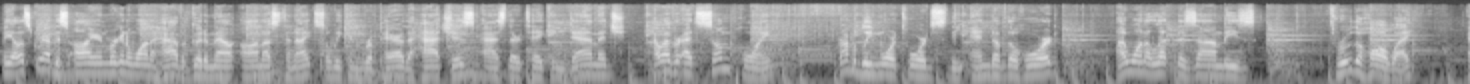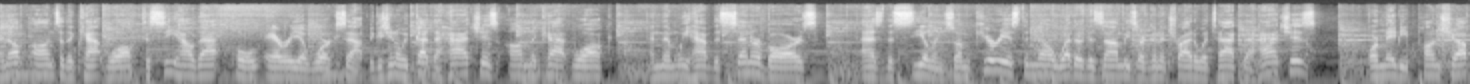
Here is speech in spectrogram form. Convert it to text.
But yeah, let's grab this iron. We're going to want to have a good amount on us tonight so we can repair the hatches as they're taking damage. However, at some point, probably more towards the end of the horde, I want to let the zombies through the hallway and up onto the catwalk to see how that whole area works out. Because, you know, we've got the hatches on the catwalk, and then we have the center bars as the ceiling. So I'm curious to know whether the zombies are going to try to attack the hatches or maybe punch up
